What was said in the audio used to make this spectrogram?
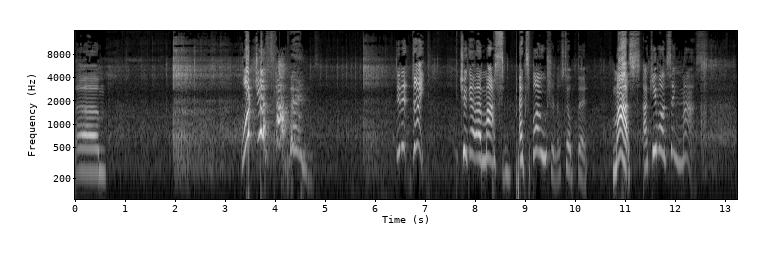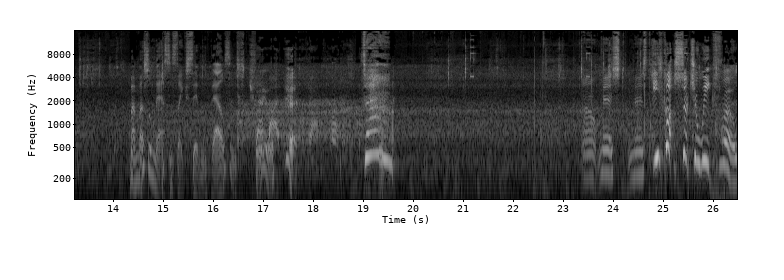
Um. What just happened? Did it? Did it trigger a mass explosion or something? Mass. I keep on saying mass. My muscle mass is like seven thousand. It's true. by. Vehicle drop. Over. Damn. Oh, missed, missed. He's got such a weak throw.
